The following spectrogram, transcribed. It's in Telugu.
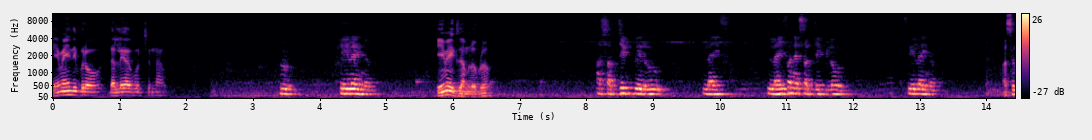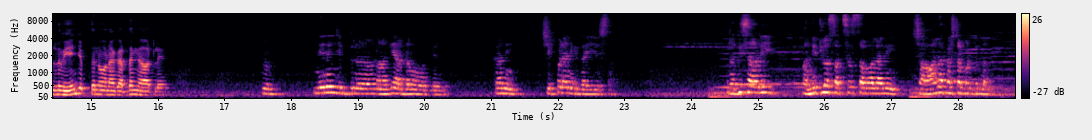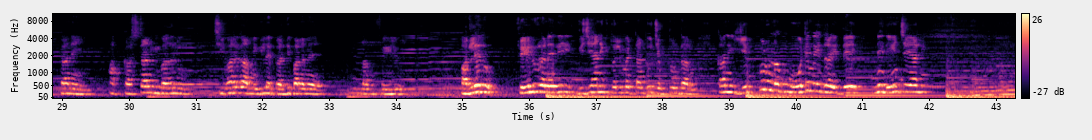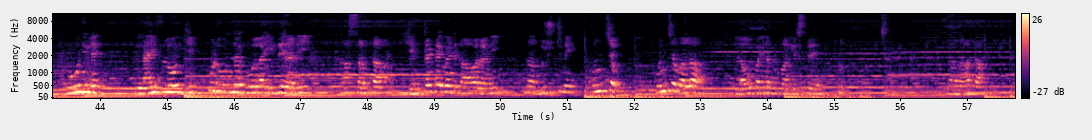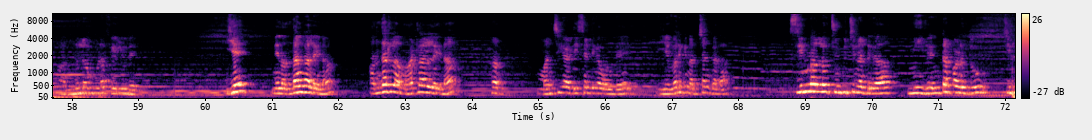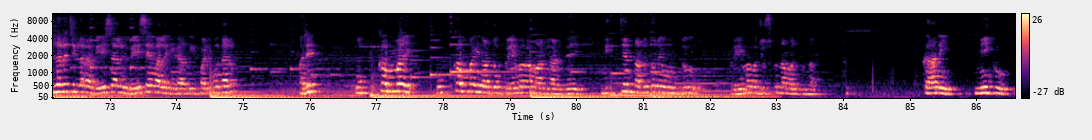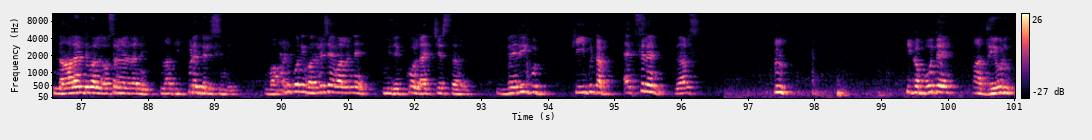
ఏమైంది బ్రో? డల్గా కూర్చున్నావు. ఫెయిల్ అయినా. ఏం ఎగ్జామ్లో బ్రో? ఆ సబ్జెక్ట్ పేరు లైఫ్ లైఫ్ అనే సబ్జెక్ట్లో ఫెయిల్ అయినా. అసలు నువ్వేం చెప్తున్నావు నాకు అర్థం కావట్లే. నేనేం చెప్తున్నానో నాకే అర్థం అవ్వట్లేదు. కానీ చెప్పడానికి ట్రై చేస్తా. ప్రతిసారి అన్నిట్లో సక్సెస్ అవ్వాలని చాలా కష్టపడుతున్నా. కానీ ఆ కష్టానికి బదులు చివరిగా మిగిలే ప్రతిఫలమే నాకు ఫెయిల్యూర్ పర్లేదు ఫెయిల్యూర్ అనేది విజయానికి తొలిమెట్టు అంటూ చెప్తుంటారు. కానీ ఎప్పుడు నాకు ఓటమి ఎదురైతే నేనేం చేయాలి? పోనీలే లైఫ్లో ఎప్పుడు ఉండే గోల ఇదే అని కాస్తంత ఎంటర్టైన్మెంట్ కావాలని నా దృష్టిని కొంచెం కొంచెం అలా లవ్ పైన మళ్ళిస్తే నా రాత అందులో కూడా ఫెయిల్యూరే ఏ నేను అందంగా లేనా? అందరిలా మాట్లాడలేనా? మంచిగా డీసెంట్గా ఉంటే ఎవరికి నచ్చం కదా? సినిమాల్లో చూపించినట్టుగా మీ వెంట పడుతూ చిల్లర చిల్లర వేషాలు వేసే వాళ్ళకి కదా మీరు పడిపోతారు? అరే ఒక్క అమ్మాయి ఒక్క అమ్మాయి నాతో ప్రేమగా మాట్లాడితే నిత్యం తనతోనే ఉంటూ ప్రేమగా చూసుకుందాం అనుకున్నా. కానీ మీకు నాలాంటి వాళ్ళు అవసరం లేదని నాకు ఇప్పుడే తెలిసింది. వాడుకొని వదిలేసే వాళ్ళనే మీరు ఎక్కువ లైక్ చేస్తారు. Very good keep it up excellent girls ఇకపోతే ఆ దేవుడు.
